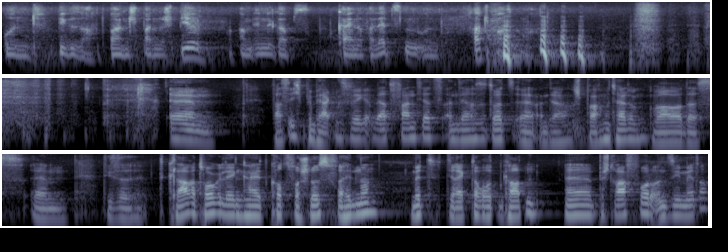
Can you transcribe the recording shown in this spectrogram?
Und wie gesagt, war ein spannendes Spiel. Am Ende gab es keine Verletzten und es hat Spaß gemacht. ähm, was ich bemerkenswert fand jetzt an der Situation, äh, an der Sprachmitteilung, war, dass ähm, diese klare Torgelegenheit kurz vor Schluss verhindern mit direkter roten Karten äh, bestraft wurde und sieben Meter.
